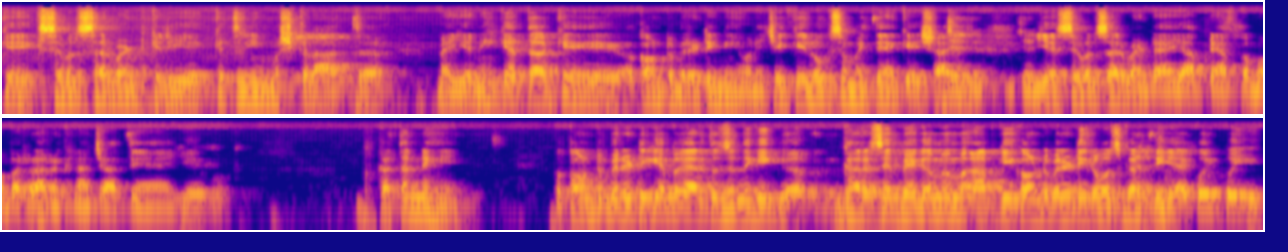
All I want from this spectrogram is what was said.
कि एक सिविल सर्वेंट के लिए कितनी मुश्किलात मैं ये नहीं कहता कि अकाउंटेबिलिटी नहीं होनी चाहिए कि लोग समझते हैं कि शायद जी, जी, जी। ये सिविल सर्वेंट हैं या अपने आप को मुबर्रा रखना चाहते हैं ये वो कतन नहीं। अकाउंटेबिलिटी के बगैर तो ज़िंदगी घर से बेगम आपकी अकाउंटेबिलिटी रोज करती है। कोई कोई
